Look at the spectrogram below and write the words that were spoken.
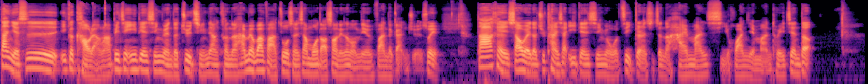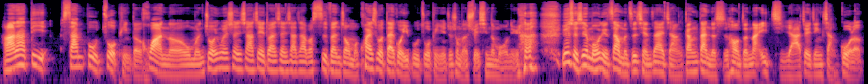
但也是一个考量啦。毕竟伊甸星源的剧情量可能还没有办法做成像魔导少年那种年番的感觉，所以大家可以稍微的去看一下伊甸星云。我自己个人是真的还蛮喜欢，也蛮推荐的。好啦，那第三部作品的话呢，我们就因为剩下这一段剩下差不多四分钟，我们快速的带过一部作品，也就是我们的水星的魔女。因为水星的魔女在我们之前在讲钢弹的时候的那一集啊，就已经讲过了。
